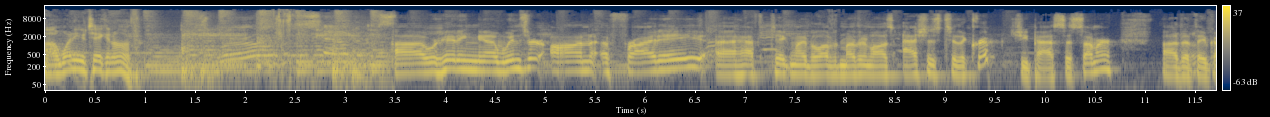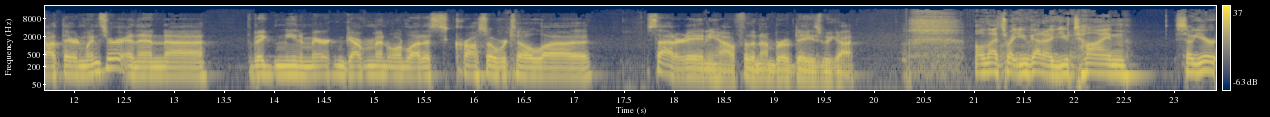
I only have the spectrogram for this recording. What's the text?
Uh, when are you taking off? Uh, we're hitting uh, Windsor on a Friday. I have to take my beloved mother-in-law's ashes to the crypt. She passed this summer. Uh, that they've got there in Windsor, and then uh, the big mean American government won't let us cross over till uh, Saturday anyhow for the number of days we got. Oh, that's right. You got a you time. So you're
